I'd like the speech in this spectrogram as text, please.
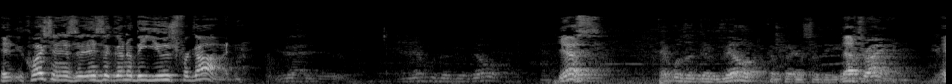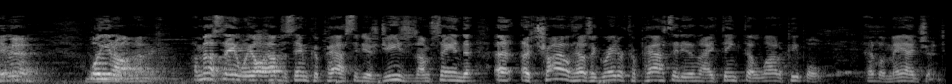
The question is, is it going to be used for God? Yes. That was a developed capacity. That's right. Amen. Well, you know, I'm not saying we all have the same capacity as Jesus. I'm saying that a, a child has a greater capacity than I think that a lot of people have imagined.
